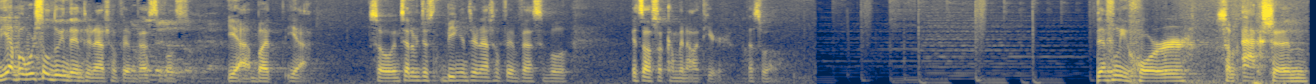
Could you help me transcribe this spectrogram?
Yeah, but we're still doing the international film festivals. Yeah, but yeah. So instead of just being international film festival, it's also coming out here as well. Definitely horror, some action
